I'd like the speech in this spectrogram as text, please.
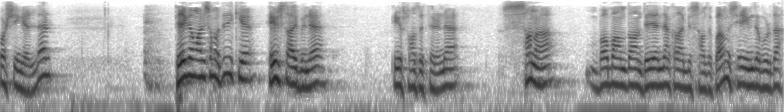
Hoş geldiler. Peygamber Aleyhisselam dedi ki ev sahibine Eyüp Hazretlerine sana babandan, dedenden kalan bir sandık var mı? Senin evinde burada.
